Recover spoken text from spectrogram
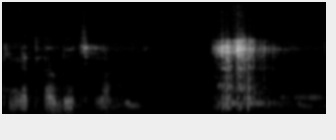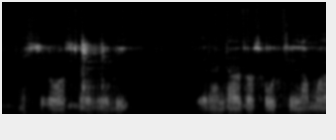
கிண்ணத்தில் அப்படி வச்சுக்கலாம். ஃபஸ்ட்டு தோசை ரெடி ரெண்டாவது தோசை ஊற்றிடலாமா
